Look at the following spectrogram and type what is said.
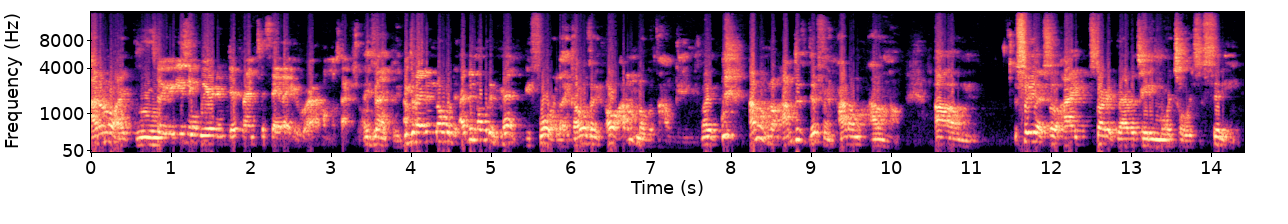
I don't know, I grew. So you're using weird and different to say that you were a homosexual. Exactly, because I didn't know what I didn't know what it meant before. Like I was like, oh, I don't know what the hell game. is. Like I don't know. I'm just different. I don't. I don't know. Um, so yeah, so I started gravitating more towards the city.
